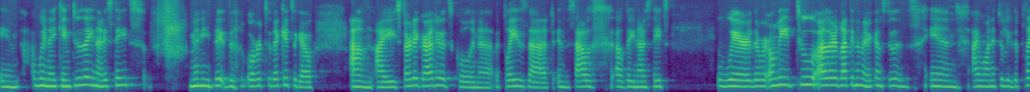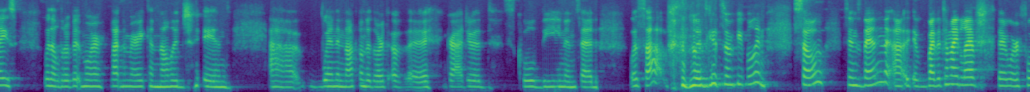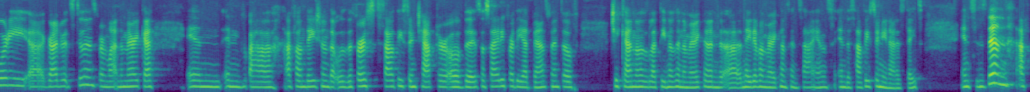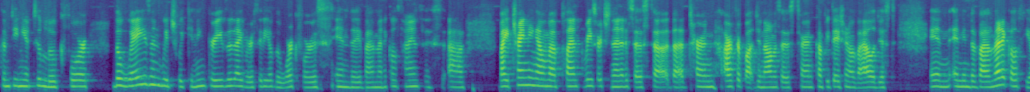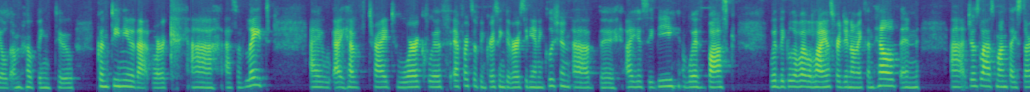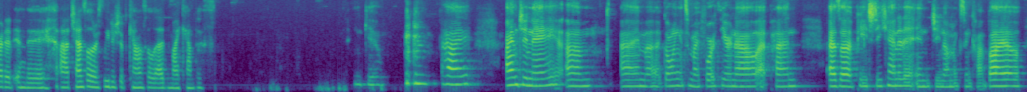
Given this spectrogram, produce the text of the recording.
And when I came to the United States many, over two decades ago, um, I started graduate school in a, a, place that in the south of the United States where there were only two other Latin American students. And I wanted to leave the place with a little bit more Latin American knowledge and uh, went and knocked on the door of the graduate school dean and said, what's up? Let's get some people in. So since then, uh, by the time I left, there were 40 uh, graduate students from Latin America in, in uh, a foundation that was the first Southeastern chapter of the Society for the Advancement of Chicanos, Latinos, and American uh, Native Americans in Science in the Southeastern United States. And since then, I've continued to look for the ways in which we can increase the diversity of the workforce in the biomedical sciences. Uh, by training, I'm a plant research geneticist uh, that turned arthropod genomicist, turned computational biologist. And, and in the biomedical field, I'm hoping to continue that work uh, as of late. I, I, have tried to work with efforts of increasing diversity and inclusion at the ISCB with BOSC, with the Global Alliance for Genomics and Health. And uh, just last month, I started in the uh, Chancellor's Leadership Council at my campus. Thank you. Hi, I'm Janae. Um, I'm uh, going into my fourth year now at Penn as a PhD candidate in genomics and comp bio.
